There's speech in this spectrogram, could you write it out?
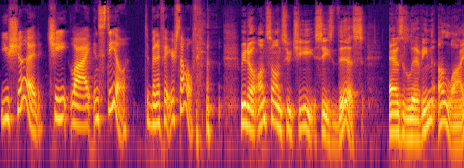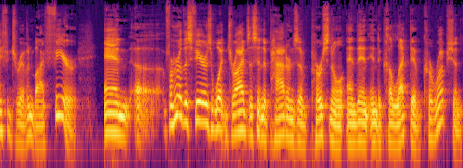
you should cheat, lie, and steal to benefit yourself. you know, Aung San Suu Kyi sees this as living a life driven by fear. And uh, for her, this fear is what drives us into patterns of personal and then into collective corruption.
